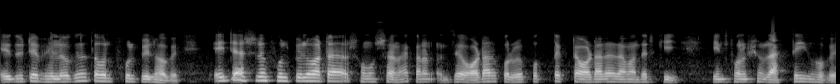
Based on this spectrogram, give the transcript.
এই দুইটা ভ্যালু কিন্তু তখন ফুলফিল হবে। এইটা আসলে ফুলফিল হওয়াটা সমস্যা না, কারণ যে অর্ডার করবে, প্রত্যেকটা অর্ডারের আমাদের কি ইনফরমেশন রাখতেই হবে,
